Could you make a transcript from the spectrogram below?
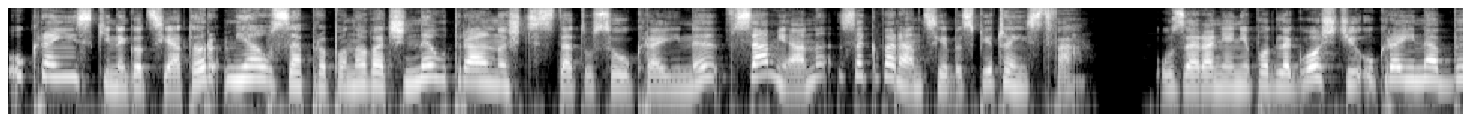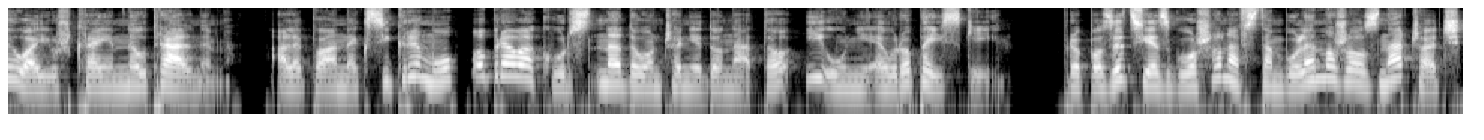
ukraiński negocjator miał zaproponować neutralność statusu Ukrainy w zamian za gwarancję bezpieczeństwa. U zarania niepodległości Ukraina była już krajem neutralnym, ale po aneksji Krymu obrała kurs na dołączenie do NATO i Unii Europejskiej. Propozycja zgłoszona w Stambule może oznaczać,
